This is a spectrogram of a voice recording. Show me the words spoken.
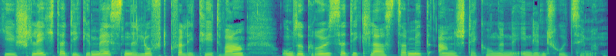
je schlechter die gemessene Luftqualität war, umso größer die Cluster mit Ansteckungen in den Schulzimmern.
